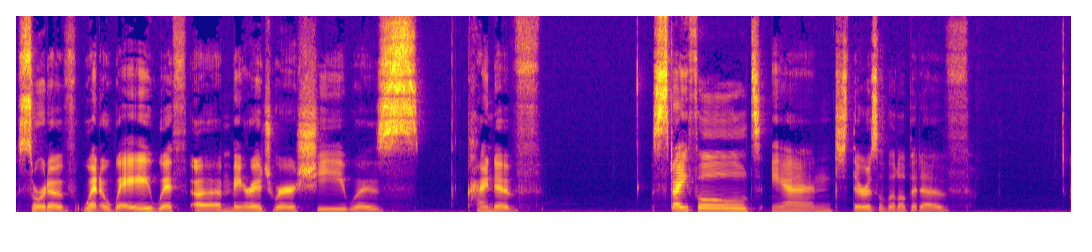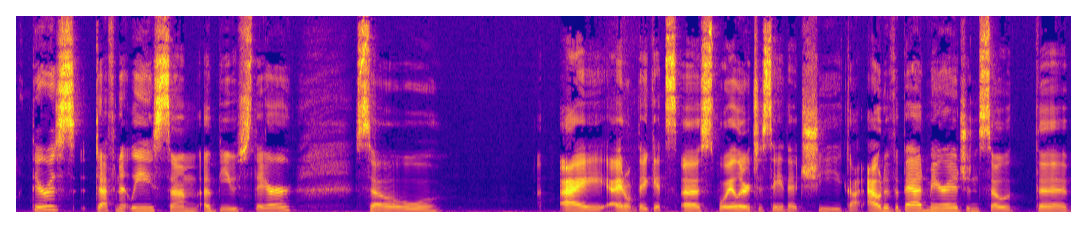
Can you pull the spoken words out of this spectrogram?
sort of went away with a marriage where she was kind of stifled and there was a little bit of there was definitely some abuse there. So i i don't think it's a spoiler to say that she got out of a bad marriage and so the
